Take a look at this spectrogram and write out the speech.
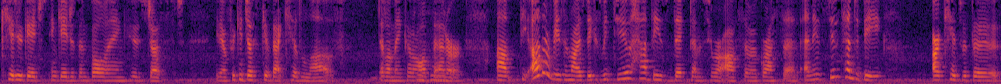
kid who gauge, engages in bullying who's just you know if we could just give that kid love, it'll make it all Mhm. better. Um, the other reason why is because we do have these victims who are also aggressive, and these do tend to be our kids with the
